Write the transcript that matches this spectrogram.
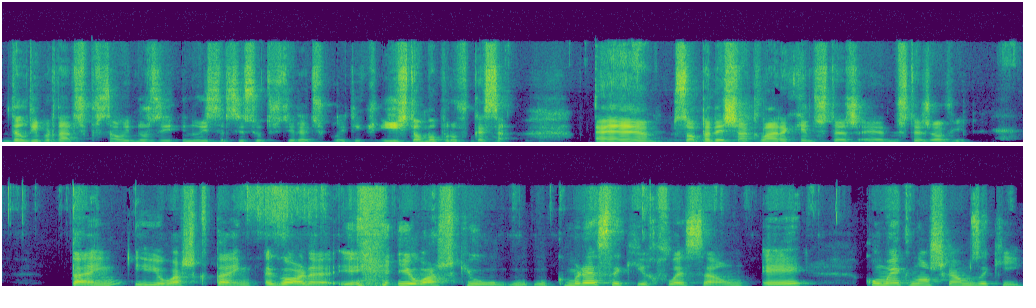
da liberdade de expressão e no, no exercício dos direitos políticos, e isto é uma provocação. Uh, só para deixar claro a quem nos esteja, uh, nos esteja a ouvir. Tem, e eu acho que tem. Agora, eu acho que o, o, o que merece aqui reflexão é como é que nós chegamos aqui.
